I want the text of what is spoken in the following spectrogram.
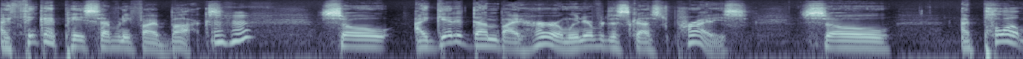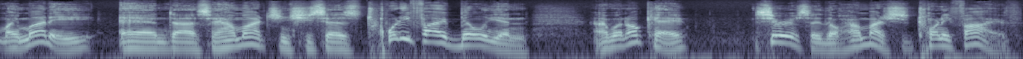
I think I pay seventy five bucks. So I get it done by her, and we never discussed price. So I pull out my money and uh, say how much, and she says twenty five million. I went okay. Seriously though, how much? Twenty five.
